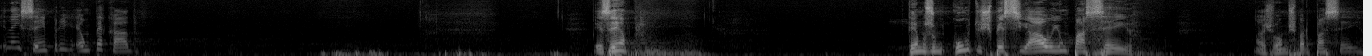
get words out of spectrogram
E nem sempre é um pecado. Exemplo. Temos um culto especial e um passeio. Nós vamos para o passeio.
